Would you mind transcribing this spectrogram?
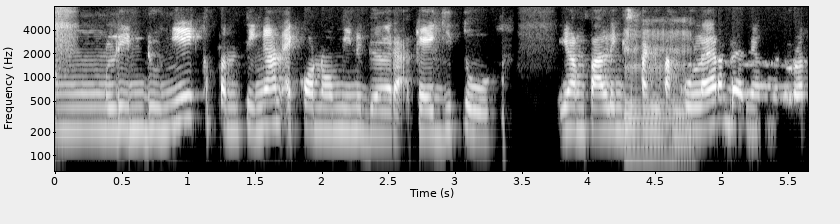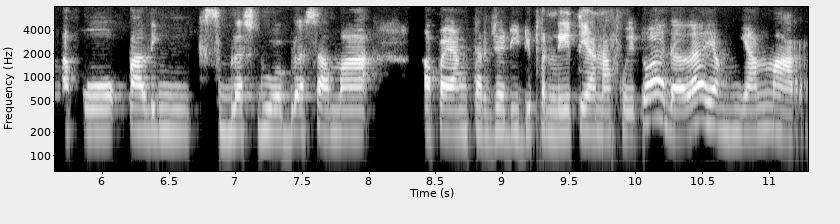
melindungi kepentingan ekonomi negara kayak gitu yang paling hmm, hmm, hmm. spektakuler dan yang menurut aku paling 11-12 sama apa yang terjadi di penelitian aku itu adalah yang Myanmar.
